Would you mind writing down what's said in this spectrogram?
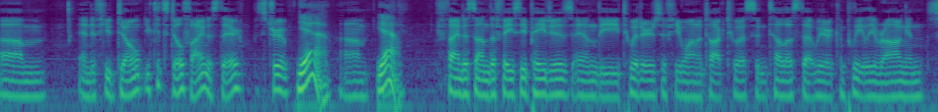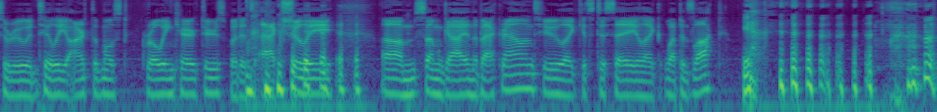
Um, and if you don't, you could still find us there. It's true. Yeah. Um, Yeah. find us on the Facey pages and the Twitters if you want to talk to us and tell us that we are completely wrong and Saru and Tilly aren't the most growing characters, but it's actually um, some guy in the background who like gets to say like weapons locked. Yeah.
